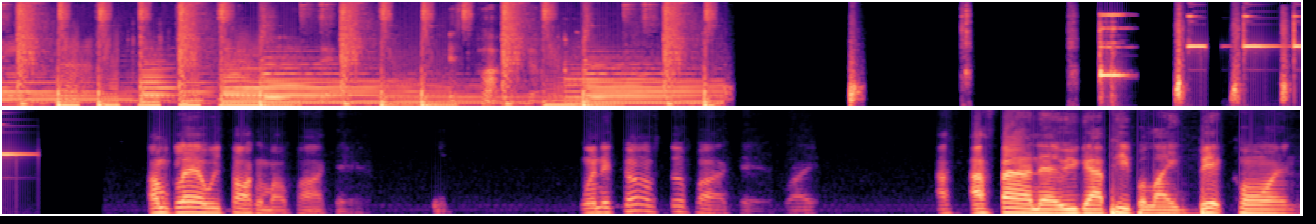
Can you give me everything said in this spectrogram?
Ain't even fine. It's pop show. I'm glad we're talking about podcasts. When it comes to podcasts, right? I, I find that you got people like Bitcoin,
